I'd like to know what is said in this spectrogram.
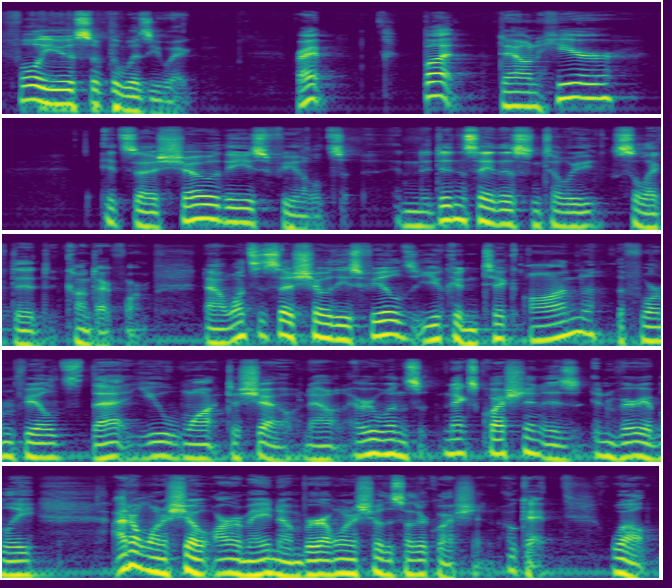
full use of the WYSIWYG, right? But down here, it says show these fields. And it didn't say this until we selected contact form. Now, once it says show these fields, you can tick on the form fields that you want to show. Now, everyone's next question is invariably, I don't want to show RMA number. I want to show this other question. Okay. Well,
